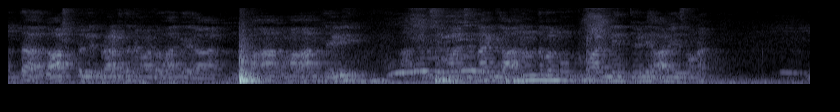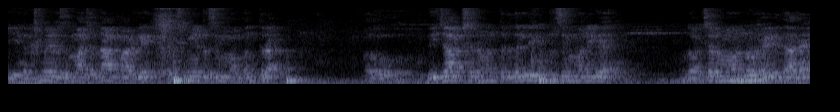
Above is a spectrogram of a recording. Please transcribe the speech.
ಅಂತ ಲಾಸ್ಟಲ್ಲಿ ಪ್ರಾರ್ಥನೆ ಮಾಡೋ ಹಾಗೆ ನಮಃ ನಮಃ ಅಂತ ಹೇಳಿ ನರಸಿಂಹ ಚೆನ್ನಾಗಿ ಆನಂದವನ್ನು ಉಂಟು ಮಾಡಲಿ ಅಂತ ಹೇಳಿ ಹಾರೈಸೋಣ. ಈ ಲಕ್ಷ್ಮೀ ನರಸಿಂಹ ಚೆನ್ನಾಗಿ ಮಾಡಲಿ. ಲಕ್ಷ್ಮೀ ನರಸಿಂಹ ಮಂತ್ರ. ಬೀಜಾಕ್ಷರ ಮಂತ್ರದಲ್ಲಿ ನೃಸಿಂಹನಿಗೆ ಒಂದು ಅಕ್ಷರವನ್ನು ಹೇಳಿದ್ದಾರೆ.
